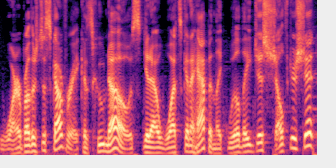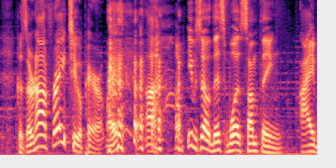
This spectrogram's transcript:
Warner Brothers Discovery, because who knows, you know what's gonna happen? Like, will they just shelf your shit? Because they're not afraid to, apparently. uh, Even so, this was something I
